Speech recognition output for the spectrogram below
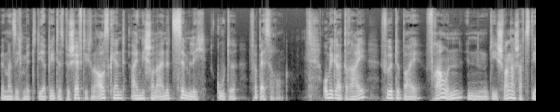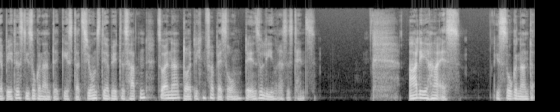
wenn man sich mit Diabetes beschäftigt und auskennt, eigentlich schon eine ziemlich gute Verbesserung. Omega-3 führte bei Frauen, in die Schwangerschaftsdiabetes, die sogenannte Gestationsdiabetes hatten, zu einer deutlichen Verbesserung der Insulinresistenz. ADHS die sogenannte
